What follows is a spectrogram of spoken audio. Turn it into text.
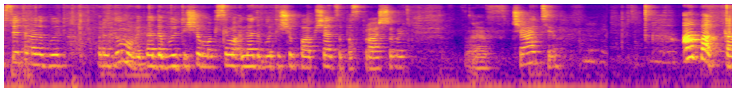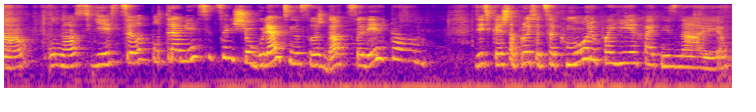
И все это надо будет продумывать. Надо будет еще максимально, надо будет еще пообщаться, поспрашивать э, в чате. А пока у нас есть целых полтора месяца еще гулять и наслаждаться летом. Дети, конечно, просятся к морю поехать, не знаю.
